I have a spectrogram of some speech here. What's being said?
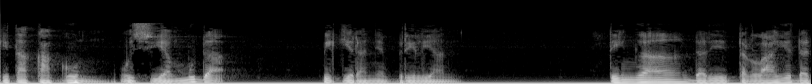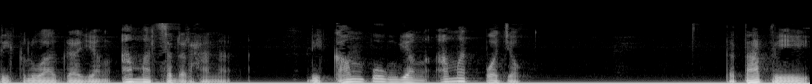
kita kagum usia muda pikirannya brilian tinggal dari terlahir dari keluarga yang amat sederhana di kampung yang amat pojok tetapi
